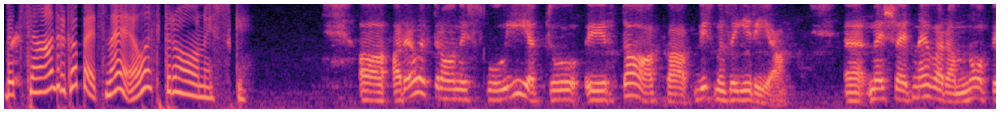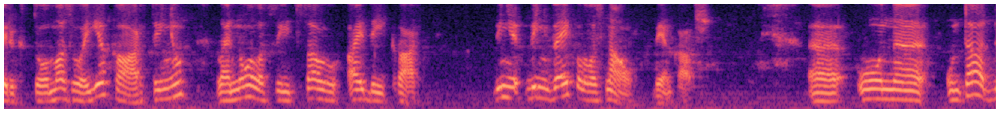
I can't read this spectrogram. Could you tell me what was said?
Bet, Sandra, kāpēc nē elektroniski? Ar elektronisku lietu ir tā, ka vismaz īrijā mēs šeit nevaram nopirkt to mazo iekārtiņu, lai nolasītu savu ID karti. Viņa, viņa veikalos nav vienkārši. Eh, un, eh, un tad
